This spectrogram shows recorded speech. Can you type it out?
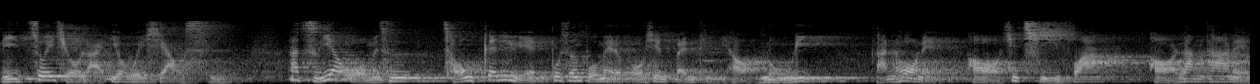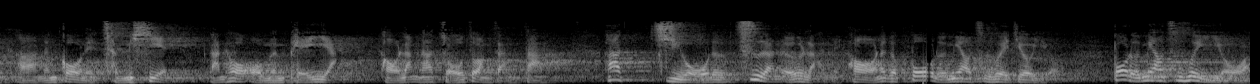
你追求来又会消失。那只要我们是从根源不生不灭的佛性本体哈努力，然后呢哦去启发哦让它呢啊能够呢呈现，然后我们培养好让它茁壮长大，它久了自然而然的哦那个般若妙智慧就有，般若妙智慧有啊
